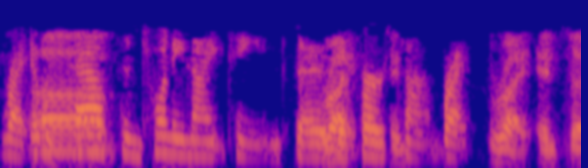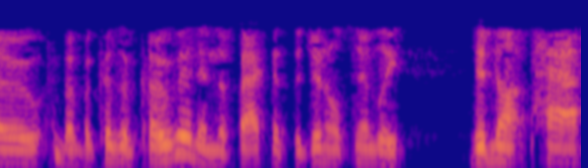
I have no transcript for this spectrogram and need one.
right. It was Uh, passed in 2019, so the first time. Right, Right. And so, but because of COVID and the fact that the General Assembly did not pass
